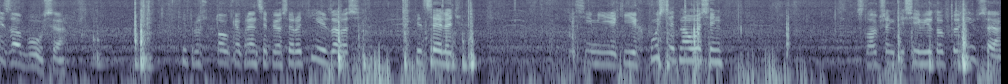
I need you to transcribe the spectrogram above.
І забувся. Ті трустовки, в принципі, осиротіють, зараз підселять ті сім'ї, які їх пустять на осінь. Слабшенькі сім'ї, тобто і все.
